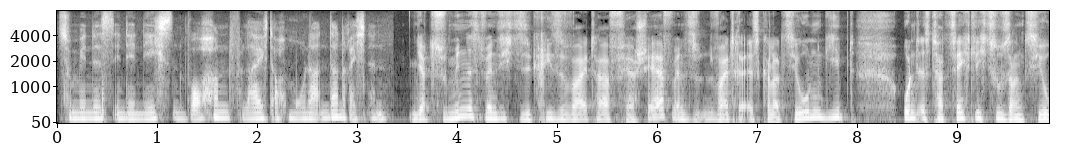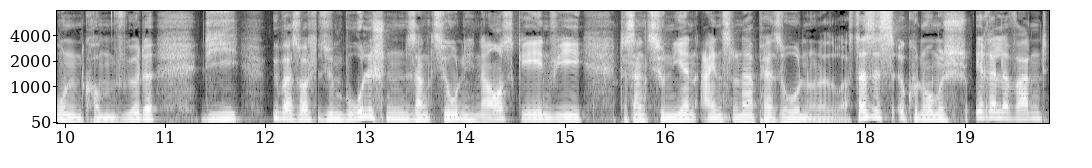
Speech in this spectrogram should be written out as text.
zumindest in den nächsten Wochen, vielleicht auch Monaten dann rechnen. Ja, zumindest wenn sich diese Krise weiter verschärft, wenn es weitere Eskalationen gibt und es tatsächlich zu Sanktionen kommen würde, die über solche symbolischen Sanktionen hinausgehen, wie das Sanktionieren einzelner Personen oder sowas. Das ist ökonomisch irrelevant,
